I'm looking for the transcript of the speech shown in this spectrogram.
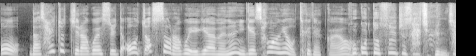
어, 나 살쪘지라고 했을 때, 어, 쪘어라고 얘기하면은 이게 상황이 어떻게 될까요? 그것도 술주 사죠 이제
